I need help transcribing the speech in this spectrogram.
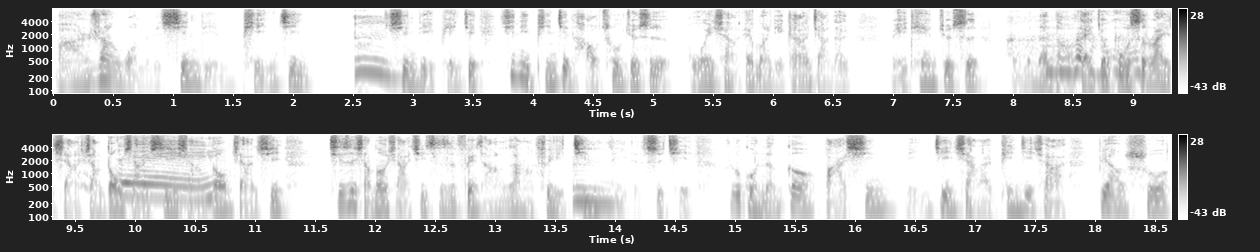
啊，让我们的心灵平静。嗯，心理平静，心理平静的好处就是不会像 Emma 你刚刚讲的，每天就是我们的脑袋就胡思乱想，想东想西，想东想西。其实想东想西这是非常浪费精力的事情。嗯、如果能够把心宁静下来，平静下来，不要说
